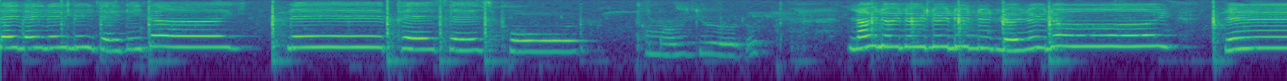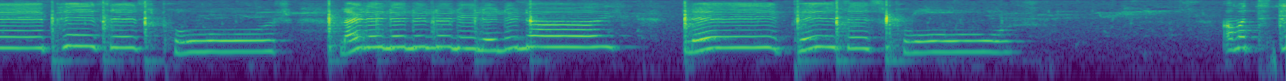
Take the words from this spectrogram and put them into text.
Lay lay lay lay lay lay lay. LPS Spor. Tamam diyorum. Lay lay lay lay lay lay lay lay lay. LPS Spor. Lay lay lay lay lay lay lay lay lay. LPS Spor. Ama tete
